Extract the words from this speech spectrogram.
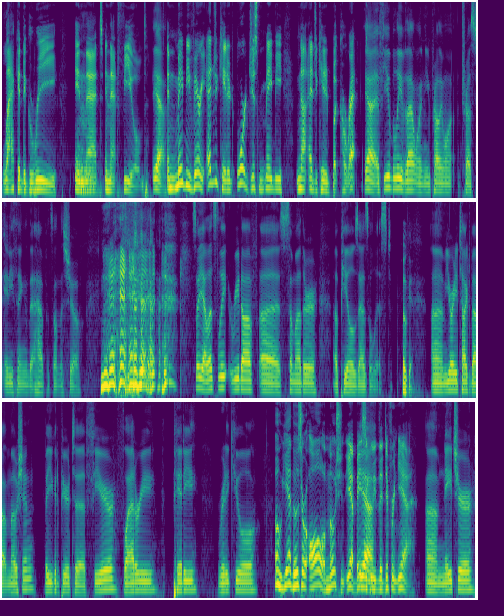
lack a degree in Mhm. that in that field, Yeah. and maybe very educated, or just maybe not educated but correct. Yeah, if you believe that one, you probably won't trust anything that happens on this show. so yeah, let's le- read off uh, some other appeals as a list. okay. Um, you already talked about emotion, but you could appear to fear, flattery, pity, ridicule, Oh yeah, those are all emotions. Yeah, basically the different. Yeah. Um, nature,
